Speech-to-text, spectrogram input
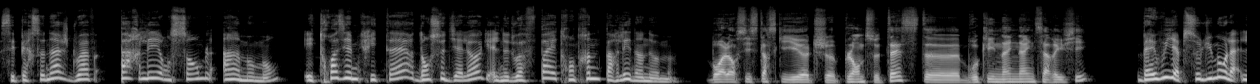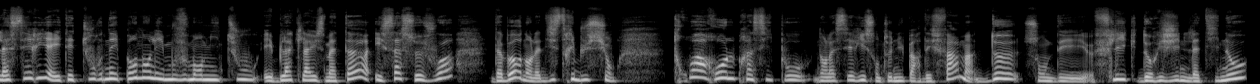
ces personnages doivent parler ensemble à un moment. Et troisième critère, dans ce dialogue, elles ne doivent pas être en train de parler d'un homme. Bon alors si Starsky Hutch plante ce test, euh, Brooklyn Nine-Nine ça réussit? Ben oui, absolument. La, la, série a été tournée pendant les mouvements MeToo et Black Lives Matter, et ça se voit d'abord dans la distribution. Trois rôles principaux dans la série sont tenus par des femmes. Deux sont des flics d'origine latino.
